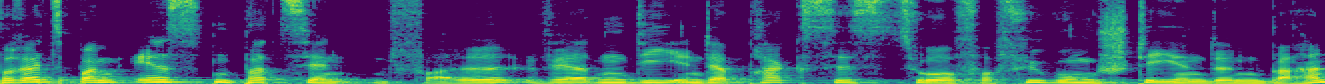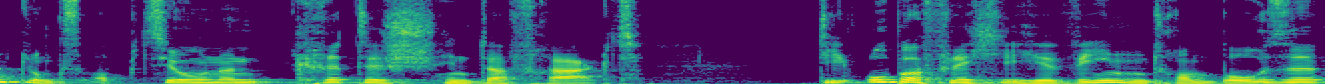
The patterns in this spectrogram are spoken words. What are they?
Bereits beim ersten Patientenfall werden die in der Praxis zur Verfügung stehenden Behandlungsoptionen kritisch hinterfragt. Die oberflächliche Venenthrombose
